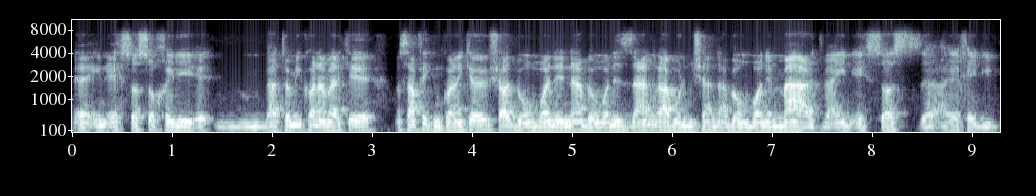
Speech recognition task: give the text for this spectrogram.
این احساس رو خیلی حتی می‌کنن که مثلا فکر می‌کنن که شاید به عنوان نه به عنوان زن قبول میشن نه به عنوان مرد. و این احساس خیلی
